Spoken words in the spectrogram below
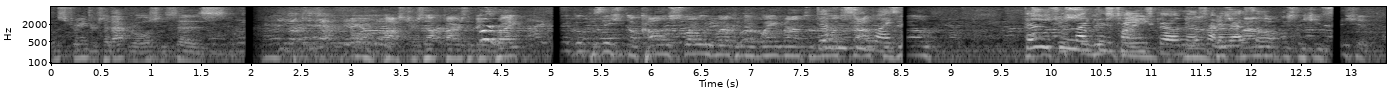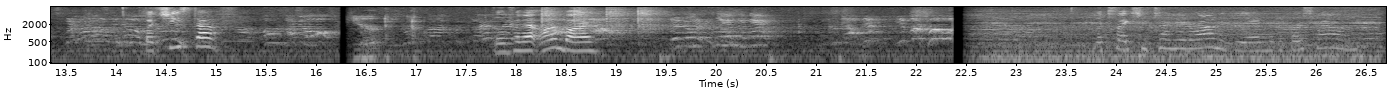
no stranger to that role. She says, oh, postures up, fires the big right. Good position though. Cole's slowly working their way round to Doesn't north seem south like- position. Doesn't seem like this Chinese girl knows how to wrestle. Obviously, she's position. But she's tough. Here, Go for that armbar. Looks like she turned it around at the end of the first round.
